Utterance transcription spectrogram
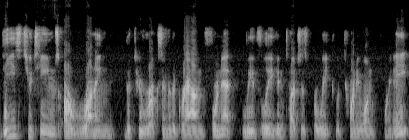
these two teams are running the two rooks into the ground. Fournette leads the league in touches per week with 21.8.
